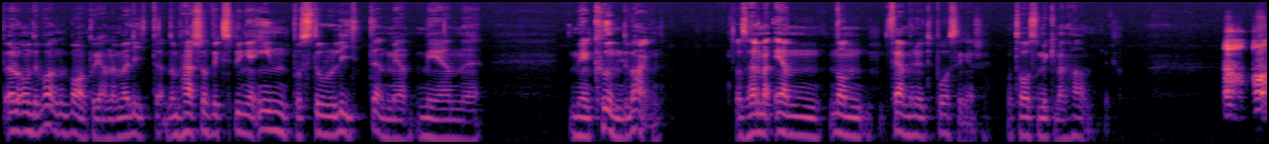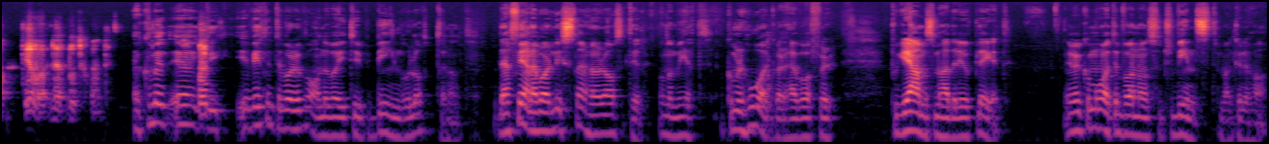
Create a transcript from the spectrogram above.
eller om det var något barnprogram när man var liten. De här som fick springa in på stor och liten med, med, en, eh, med en kundvagn. Och så hade man en, någon, fem minuter på sig kanske. Och ta så mycket man hann. Liksom. Jaha, det var det låter skönt. Jag, kommer, jag, jag vet inte vad det var, om det var i typ Bingolotto eller något. Där får gärna våra lyssnare höra av sig till, om de vet. Jag kommer ihåg vad det här var för program som hade det upplägget. Jag kommer ihåg att det var någon sorts vinst man kunde ha.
